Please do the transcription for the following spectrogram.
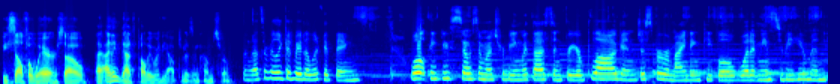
be self aware. So I think that's probably where the optimism comes from. And that's a really good way to look at things. Well, thank you so, so much for being with us and for your blog and just for reminding people what it means to be human.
